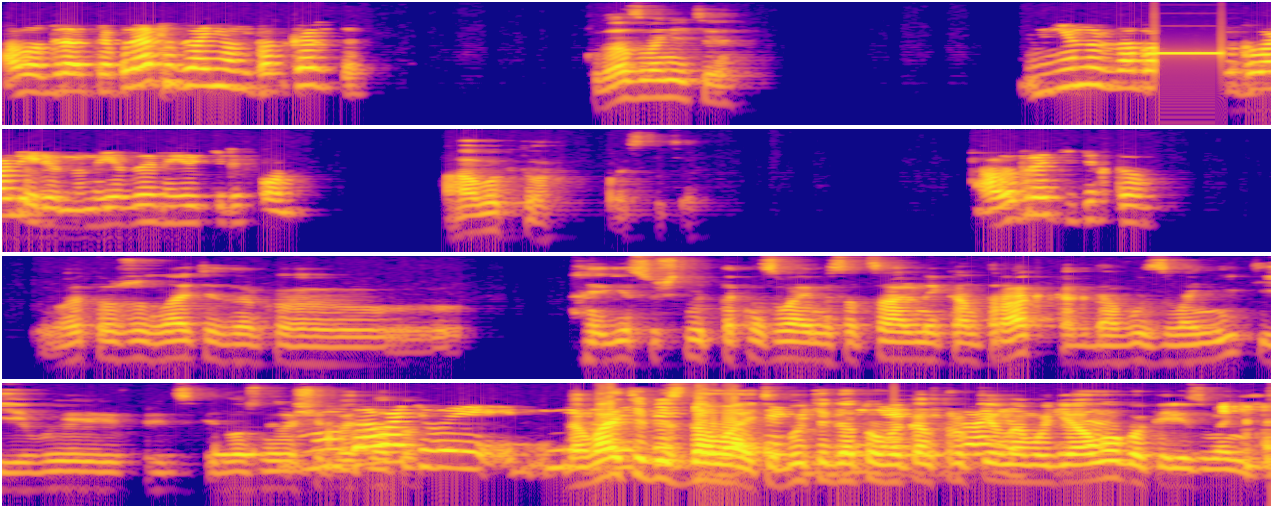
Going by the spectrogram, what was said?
Алло, здравствуйте. А куда я позвонил, не подскажете? куда звоните? Мне нужна бабушка Валерьевна, но я знаю на ее телефон. А вы кто? Простите. А вы, простите, кто? Ну, это уже, знаете, так, есть существует так называемый социальный контракт, когда вы звоните, и вы, в принципе, должны Ну, рассчитывать на то, давайте вы... Давайте без давайте. Будьте готовы к конструктивному да. диалогу, перезвоните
